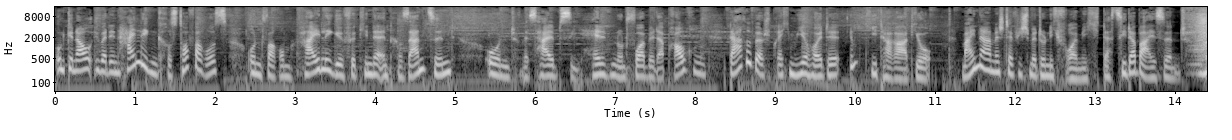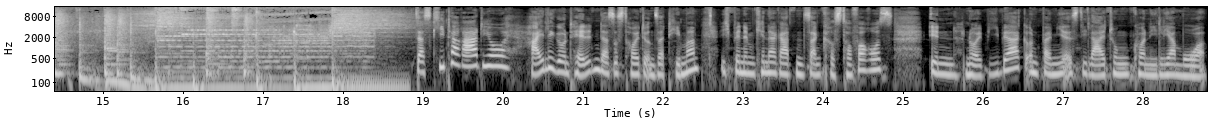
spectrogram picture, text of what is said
Und genau über den heiligen Christophorus und warum Heilige für Kinder interessant sind und weshalb sie Helden und Vorbilder brauchen, darüber sprechen wir heute im Kita-Radio. Mein Name ist Steffi Schmidt und ich freue mich, dass Sie dabei sind. Das Kita-Radio, Heilige und Helden, das ist heute unser Thema. Ich bin im Kindergarten St. Christophorus in Neubiberg und bei mir ist die Leitung Cornelia Mohr.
